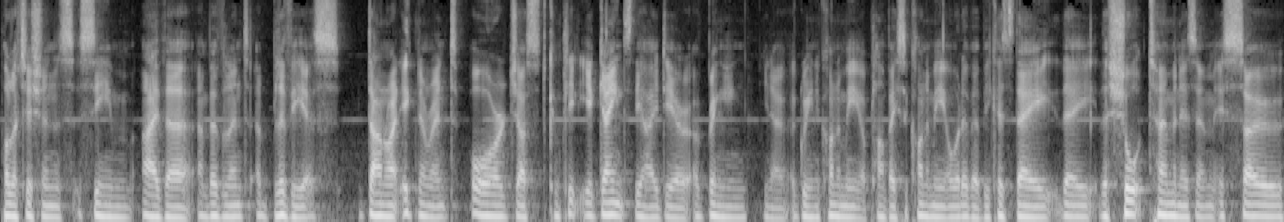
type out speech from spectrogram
politicians seem either ambivalent, oblivious, downright ignorant or just completely against the idea of bringing, you know, a green economy or plant-based economy or whatever because they they the short-termism is so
